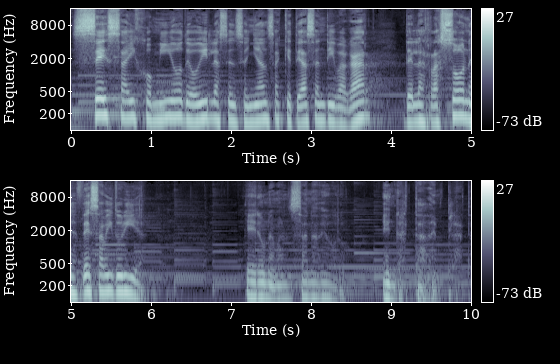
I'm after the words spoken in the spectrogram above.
Cesa, hijo mío, de oír las enseñanzas que te hacen divagar de las razones de sabiduría. Era una manzana de oro engastada en plata.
